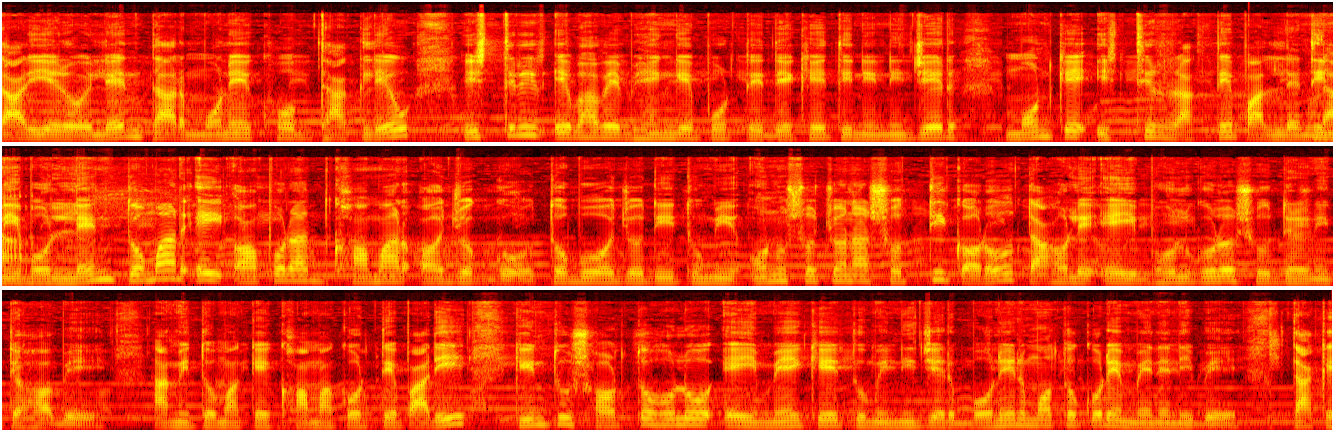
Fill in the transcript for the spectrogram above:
দাঁড়িয়ে রইলেন। তার মনে ক্ষোভ থাকলেও স্ত্রীর এভাবে ভেঙে পড়তে দেখে তিনি নিজের মনকে স্থির রাখতে পারলেন তিনি বললেন তোমার এই অপরাধ ক্ষমার অযোগ্য। তবুও যদি তুমি অনুশোচনা সত্যি করো তাহলে এই ভুলগুলো শুধরে নিতে হবে। আমি তোমাকে ক্ষমা করতে পারি কিন্তু শর্ত হলো এই মেয়েকে তুমি নিজের বোনের মতো করে মেনে নিবে। তাকে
